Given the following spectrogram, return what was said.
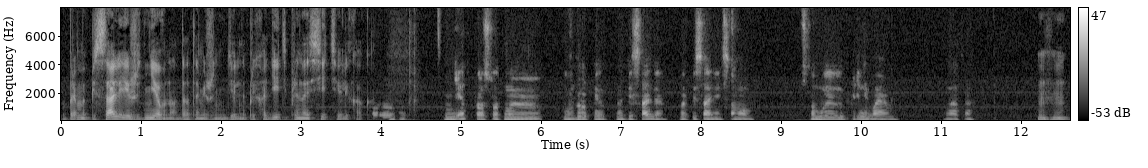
Вы прямо писали ежедневно, да, там еженедельно приходите, приносите или как? Нет, просто вот мы в группе написали, в описании самом, что мы принимаем это. Мгм.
